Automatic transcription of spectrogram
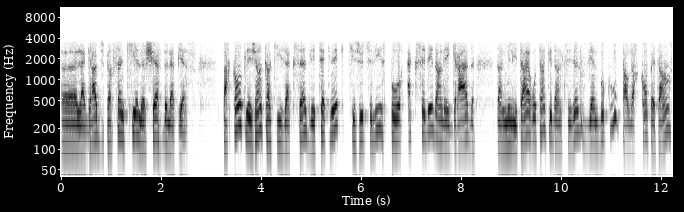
euh, la grade du personne qui est le chef de la pièce. Par contre, les gens, quand ils accèdent, les techniques qu'ils utilisent pour accéder dans les grades dans le militaire, autant que dans le civil, viennent beaucoup par leurs compétences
